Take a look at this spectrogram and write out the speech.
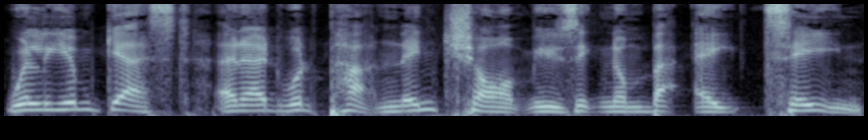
William Guest, and Edward Patten in chart music number 18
